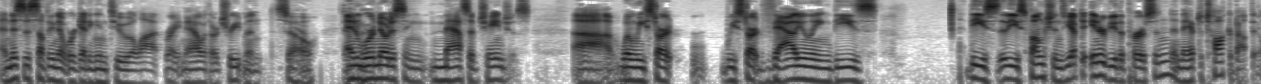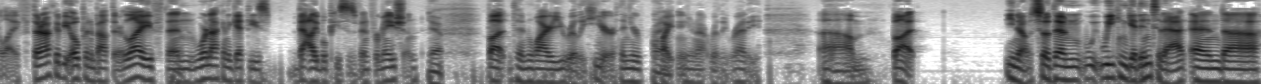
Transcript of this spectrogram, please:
and this is something that we're getting into a lot right now with our treatment. So, and we're noticing massive changes uh, when we start we start valuing these these these functions. You have to interview the person, and they have to talk about their life. If they're not going to be open about their life, then we're not going to get these valuable pieces of information. Yep. But then why are you really here? Then you're Right. quite you're not really ready. Um, but you know, so then we, we can get into that, and uh,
